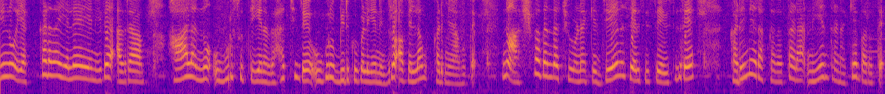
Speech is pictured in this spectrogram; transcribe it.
ಇನ್ನು ಎಕ್ಕಡದ ಎಲೆ ಏನಿದೆ, ಅದರ ಹಾಲನ್ನು ಉಗುರು ಸುತ್ತಿ ಏನಾದರೂ ಹಚ್ಚಿದರೆ, ಉಗುರು ಬಿರುಕುಗಳು ಏನಿದ್ರು ಅವೆಲ್ಲ ಕಡಿಮೆ ಆಗುತ್ತೆ. ಇನ್ನು ಅಶ್ವಗಂಧ ಚೂರ್ಣಕ್ಕೆ ಜೇನು ಸೇರಿಸಿ ಸೇವಿಸಿದರೆ ಕಡಿಮೆ ರಕ್ತದೊತ್ತಡ ನಿಯಂತ್ರಣಕ್ಕೆ ಬರುತ್ತೆ.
